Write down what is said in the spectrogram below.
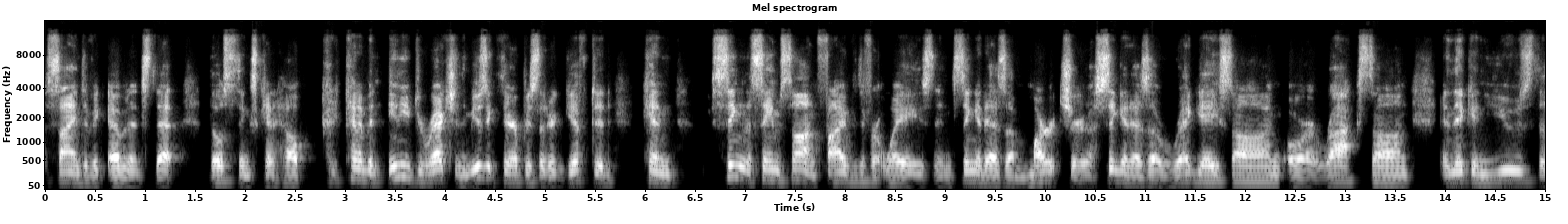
scientific evidence that those things can help kind of in any direction. The music therapists that are gifted can sing the same song five different ways and sing it as a march or sing it as a reggae song or a rock song and they can use the,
